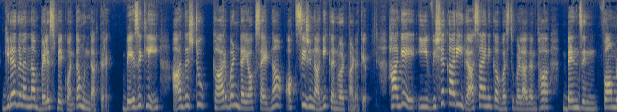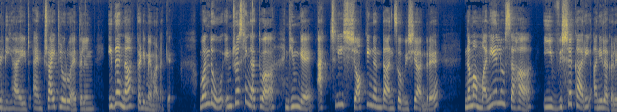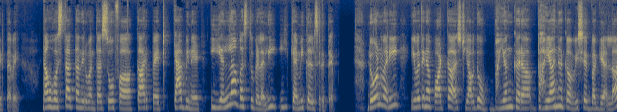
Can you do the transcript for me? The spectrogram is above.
ಗಿಡಗಳನ್ನ ಬೆಳೆಸಬೇಕು ಅಂತ ಮುಂದಾಗ್ತಾರೆ. ಬೇಸಿಕ್ಲಿ ಆದಷ್ಟು ಕಾರ್ಬನ್ ಡೈಆಕ್ಸೈಡ್ನ ಆಕ್ಸಿಜನ್ ಆಗಿ ಕನ್ವರ್ಟ್ ಮಾಡೋಕ್ಕೆ. ಹಾಗೆ ಈ ವಿಷಕಾರಿ ರಾಸಾಯನಿಕ ವಸ್ತುಗಳಾದಂತಹ benzene formaldehyde and trichloroethylene ಇದನ್ನ ಕಡಿಮೆ ಮಾಡೋಕ್ಕೆ. ಒಂದು ಇಂಟ್ರೆಸ್ಟಿಂಗ್ ಅಥವಾ ನಿಮಗೆ ಆ್ಯಕ್ಚುಲಿ ಶಾಕಿಂಗ್ ಅಂತ ಅನ್ಸೋ ವಿಷಯ ಅಂದ್ರೆ, ನಮ್ಮ ಮನೆಯಲ್ಲೂ ಸಹ ಈ ವಿಷಕಾರಿ ಅನಿಲಗಳಿರ್ತವೆ. ನಾವು ಹೊಸದಾಗಿ ತಂದಿರುವಂತ ಸೋಫಾ, ಕಾರ್ಪೆಟ್, ಕ್ಯಾಬಿನೆಟ್ ಈ ಎಲ್ಲ ವಸ್ತುಗಳಲ್ಲಿ ಈ ಕೆಮಿಕಲ್ಸ್ ಇರುತ್ತೆ. ಡೋಂಟ್ ವರಿ ಇವತ್ತಿನ ಪಾಡ್ಕಾಸ್ಟ್ ಯಾವುದೋ ಭಯಂಕರ, ಭಯಾನಕ ವಿಷಯದ ಬಗ್ಗೆ ಅಲ್ಲ.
